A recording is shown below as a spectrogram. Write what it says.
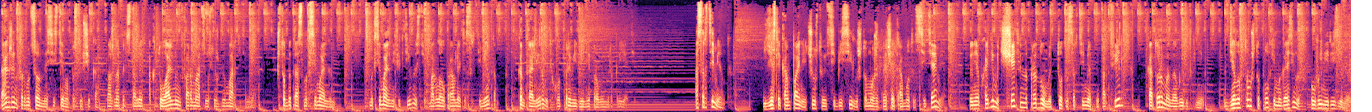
Также информационная система поставщика должна представлять актуальную информацию службе маркетинга, чтобы та с, максимальным, с максимальной эффективностью могла управлять ассортиментом, контролировать ход проведения промо-мероприятий. Ассортимент. Если компания чувствует в себе силы, что может начать работать с сетями, то необходимо тщательно продумать тот ассортиментный портфель, которым она выйдет к ним. Дело в том, что полки магазинов, увы, не резиновые,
